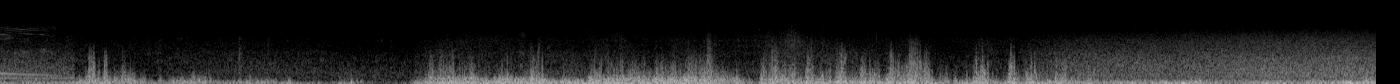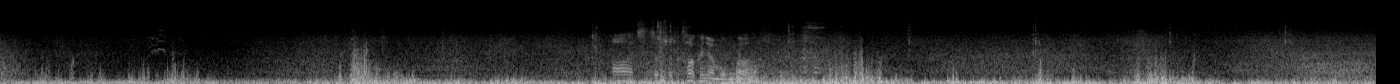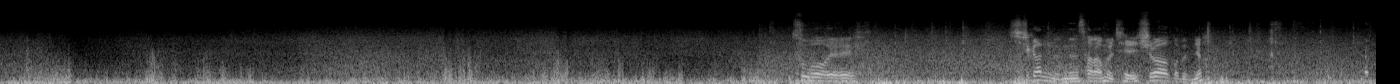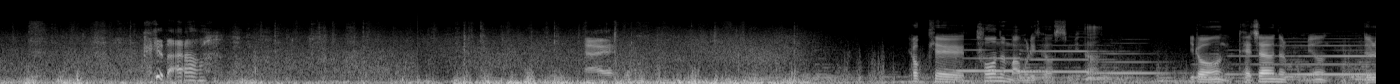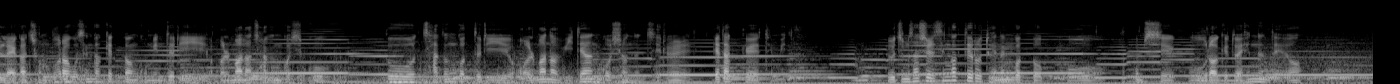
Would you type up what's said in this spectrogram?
아 진짜 좋다 그냥 뭔가 투어에 시간 늦는 사람을 제일 싫어하거든요. 그게 나야. 이렇게 투어는 마무리되었습니다. 이런 대자연을 보면 늘 내가 전부라고 생각했던 고민들이 얼마나 작은 것이고 또 작은 것들이 얼마나 위대한 것이었는지를 깨닫게 됩니다. 요즘 사실 생각대로 되는 것도 없고 가끔씩 우울하기도 했는데요.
